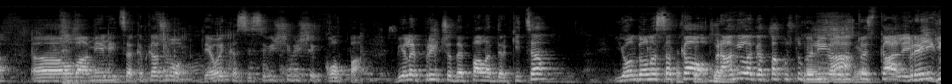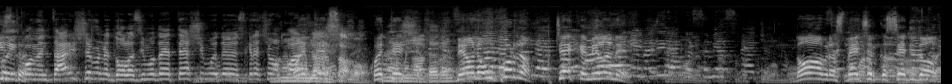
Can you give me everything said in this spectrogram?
uh, ova Milica, kad kažemo, devojka se sve više i više kopa. Bila je priča da je pala drkica, I onda ona sad kao branila ga tako što ga nije, to jest kao Ali mi koji komentarišemo ne dolazimo da je tešimo i da je skrećemo Ko je pažnju. Da, teši? samo. Ko je teši? Ne, ona uporno. Čekaj, Milane. Dobra, smećarka, sedi dole.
